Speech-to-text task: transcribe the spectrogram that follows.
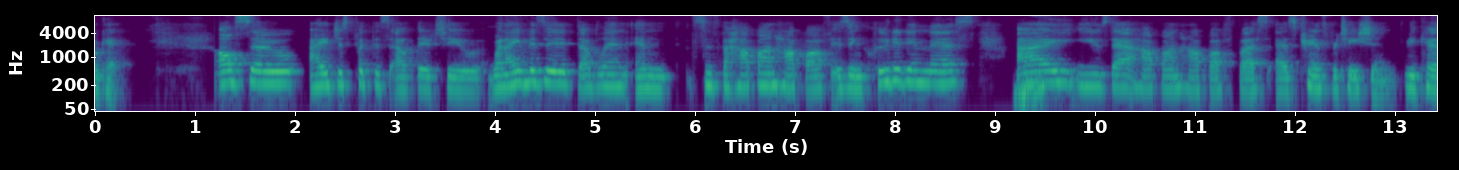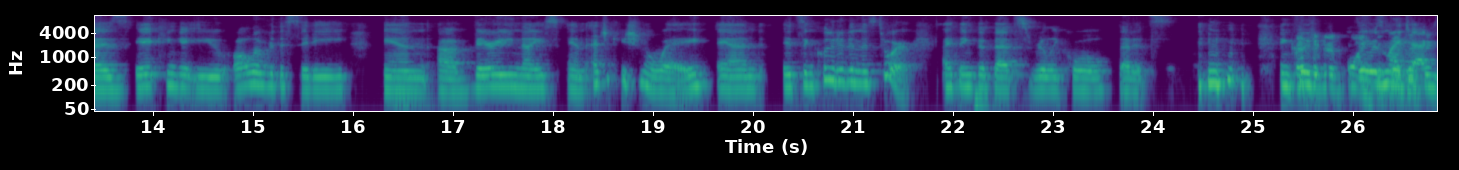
Okay. Also, I just put this out there too. When I visit Dublin, and since the hop on, hop off is included in this. I use that hop on, hop off bus as transportation because it can get you all over the city in a very nice and educational way. And it's included in this tour. I think that that's really cool that it's included. That's a good point. It was my tax.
